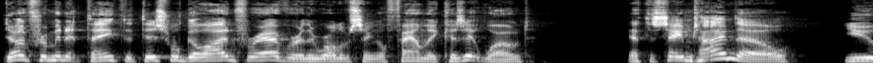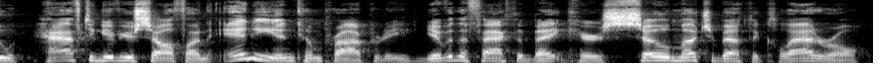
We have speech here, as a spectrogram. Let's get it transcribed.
don't for a minute think that this will go on forever in the world of single family because it won't. At the same time, though, you have to give yourself on any income property, given the fact the bank cares so much about the collateral,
